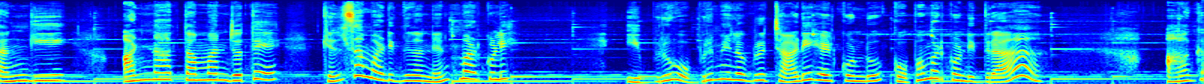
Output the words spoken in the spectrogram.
ತಂಗಿ, ಅಣ್ಣ, ತಮ್ಮನ ಜೊತೆ ಕೆಲಸ ಮಾಡಿದ್ದನ್ನ ನೆನ್ಪು ಮಾಡ್ಕೊಳ್ಳಿ. ಇಬ್ರು ಒಬ್ರ ಮೇಲೊಬ್ರು ಚಾಡಿ ಹೇಳ್ಕೊಂಡು ಕೋಪ ಮಾಡ್ಕೊಂಡಿದ್ರಾ? ಆಗ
